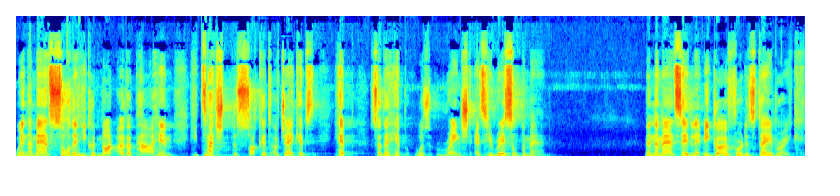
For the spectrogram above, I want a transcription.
When the man saw that he could not overpower him, he touched the socket of Jacob's hip, so the hip was wrenched as he wrestled the man. Then the man said, Let me go, for it is daybreak.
